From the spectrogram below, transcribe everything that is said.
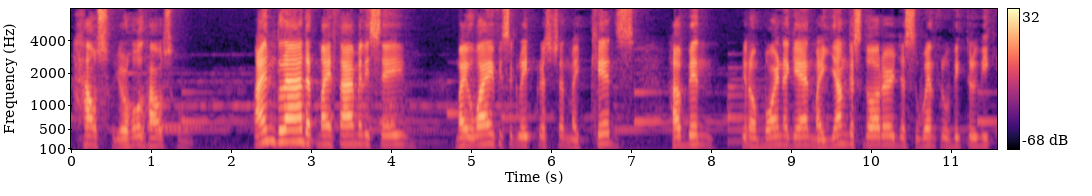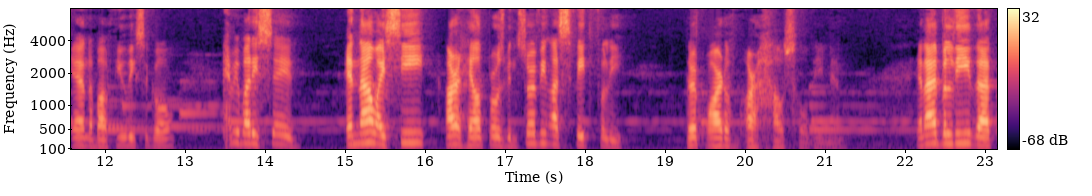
house, your whole household. I'm glad that my family is saved. My wife is a great Christian. My kids have been, you know, born again. My youngest daughter just went through Victory Weekend about a few weeks ago. Everybody's saved. And now I see our helper who's been serving us faithfully. They're part of our household. Amen. And I believe that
